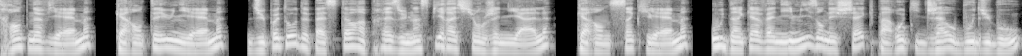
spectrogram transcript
39e, 41e, du poteau de Pastor après une inspiration géniale, 45e, ou d'un Cavani mis en échec par Ukidja au bout du bout,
